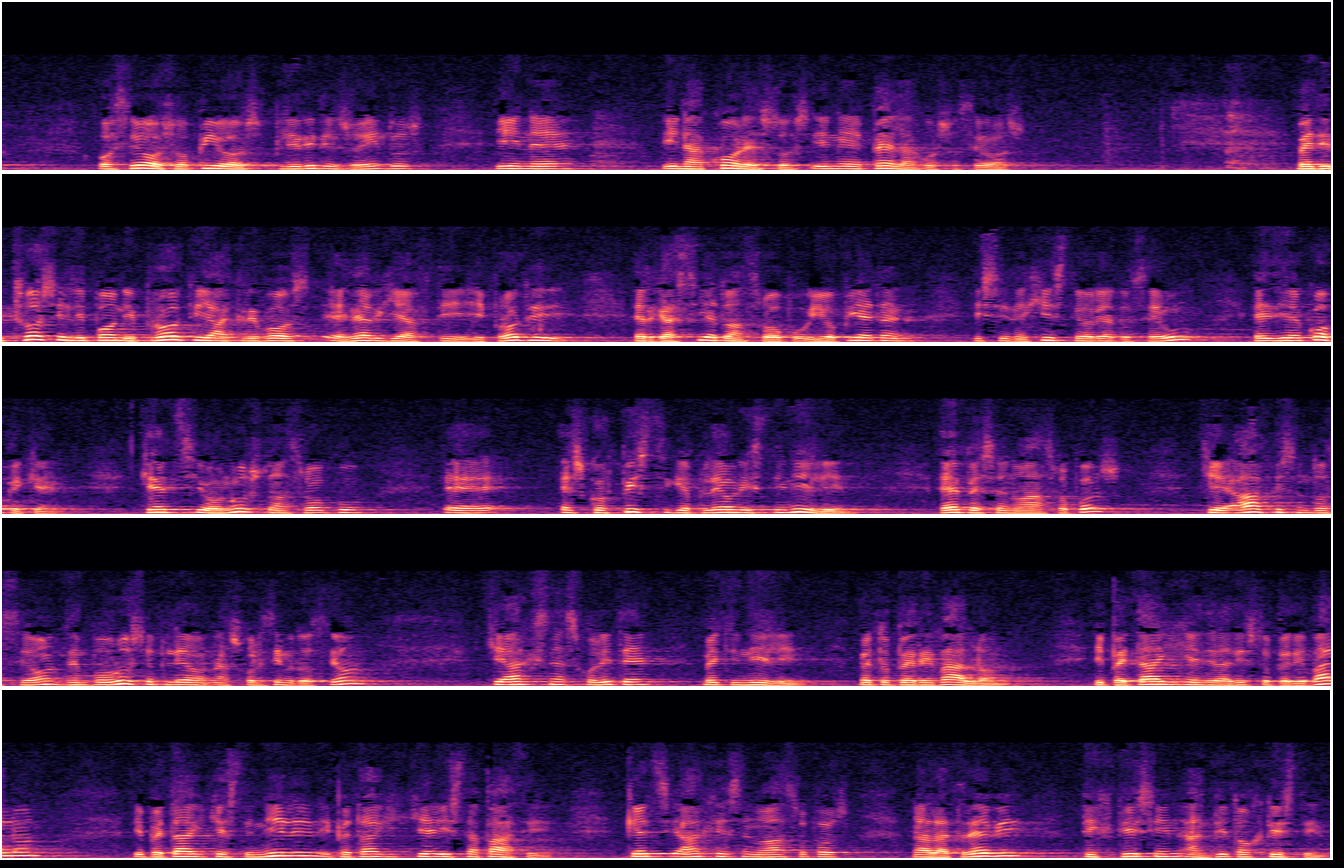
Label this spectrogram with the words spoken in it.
ο Θεός ο οποίος πληρεί τη ζωή τους είναι, είναι ακόρεστος, είναι επέλαγος ο Θεός. Με την πτώση λοιπόν η πρώτη ακριβώς ενέργεια αυτή, η πρώτη εργασία του ανθρώπου η οποία ήταν η συνεχής θεωρία του Θεού εδιεκόπηκε και έτσι ο νους του ανθρώπου ε, εσκορπίστηκε πλέον στην ύλη. Έπεσε ο άνθρωπος και άφησε τον Θεό, δεν μπορούσε πλέον να ασχοληθεί με τον Θεό και άρχισε να ασχολείται με την ύλη, με το περιβάλλον. Υπετάγηκε δηλαδή στο περιβάλλον, υπετάγηκε στην ύλη, υπετάγηκε εις τα πάθη. Και έτσι άρχισε ο άνθρωπος να λατρεύει τη χτίση αντί τον χρήστη.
